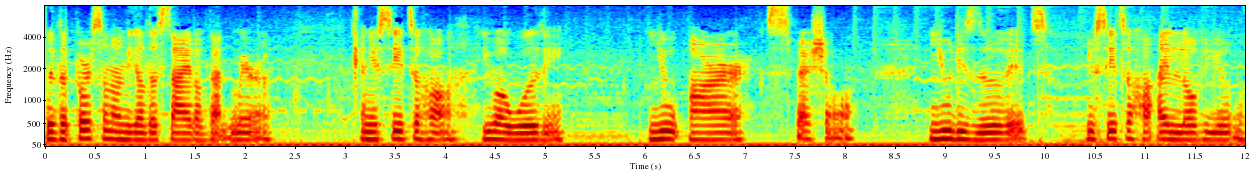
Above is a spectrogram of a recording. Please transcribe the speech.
with the person on the other side of that mirror. And you say to her, You are worthy. You are special. You deserve it. You say to her, I love you.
